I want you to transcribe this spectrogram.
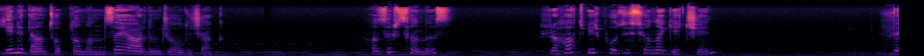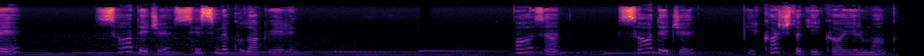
yeniden toplamanıza yardımcı olacak. Hazırsanız rahat bir pozisyona geçin ve sadece sesime kulak verin. Bazen sadece birkaç dakika ayırmak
